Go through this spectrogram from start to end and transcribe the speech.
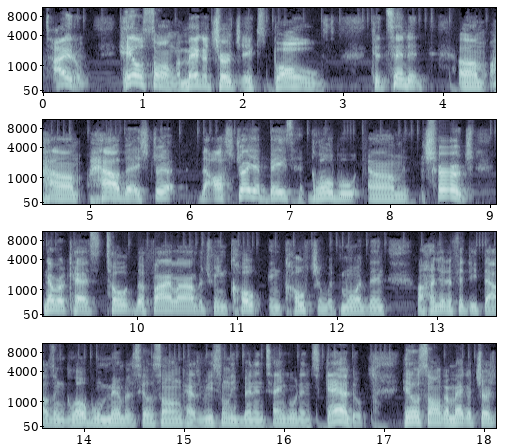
titled Hillsong: A Mega Church Exposed. Contended um, how, how the Austra- the Australia-based global um, church network has told the fine line between cult and culture. With more than 150,000 global members, Hillsong has recently been entangled in scandal. Hillsong, a mega church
